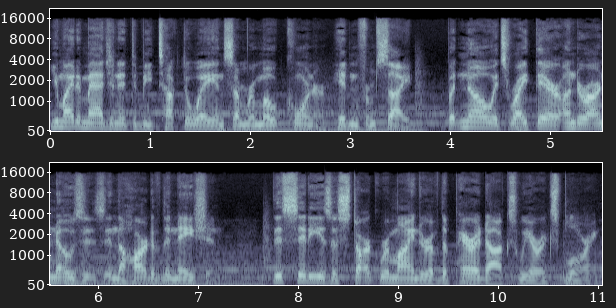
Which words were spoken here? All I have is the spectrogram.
You might imagine it to be tucked away in some remote corner, hidden from sight. But no, it's right there under our noses in the heart of the nation. This city is a stark reminder of the paradox we are exploring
